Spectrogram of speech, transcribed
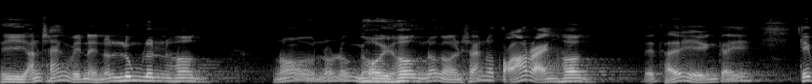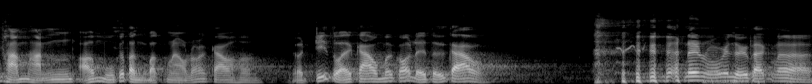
thì ánh sáng vị này nó lung linh hơn, nó nó nó ngời hơn, nó ngời sáng nó tỏa rạng hơn để thể hiện cái cái phạm hạnh ở một cái tầng bậc nào đó cao hơn. Rồi trí tuệ cao mới có đệ tử cao. Nên một cái sự thật là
